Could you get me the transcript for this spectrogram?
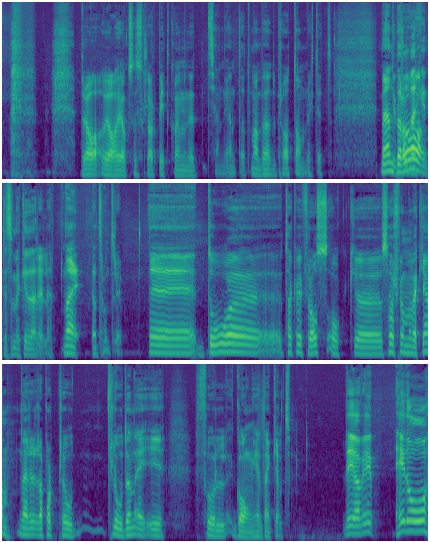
Bra, och jag har ju också såklart bitcoin, men det kände jag inte att man behövde prata om riktigt. Men du bra. påverkar inte så mycket där eller? Nej, jag tror inte det. Eh, då eh, tackar vi för oss och eh, så hörs vi om en vecka igen när rapportfloden är i full gång helt enkelt. Det gör vi. Hej då!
